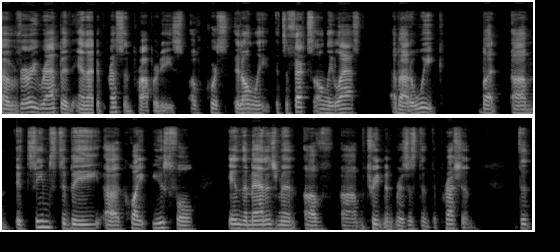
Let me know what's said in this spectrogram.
very rapid antidepressant properties. Of course, it only its effects only last about a week, but um, it seems to be uh, quite useful in the management of um, treatment resistant depression. The,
